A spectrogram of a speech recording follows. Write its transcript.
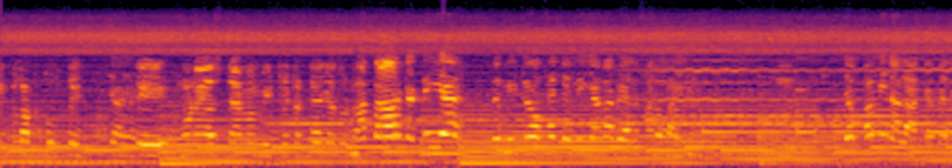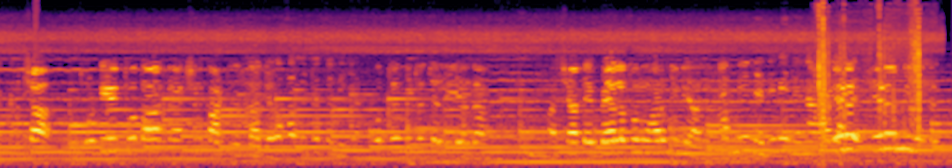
1 ਲੱਖ ਤੋਂ ਉੱਤੇ। ਪਹੁੰਚਾਇਆ। ਤੇ ਹੁਣ ਇਸ ਟਾਈਮ ਮੀਟਰ ਕੱਟਿਆ ਗਿਆ ਤੁਹਾਡਾ? ਮੈਂ ਤਾਰ ਕੱਢੀ ਹੈ ਤੇ ਮੀਟਰ ਉੱਥੇ ਚੱਲੀ ਜਾਂਦਾ ਬਿੱਲ ਪਾਈ ਜਾਂਦਾ ਜਦ ਮਹੀਨਾ ਲੱਗ ਗਿਆ ਬਿੱਲ ਅੱਛਾ ਤੁਹਾਡੀ ਇੱਥੋਂ ਤਾਰ ਕਨੈਕਸ਼ਨ ਕੱਟ ਦਿੱਤਾ ਗਿਆ। ਉਹ ਮੀਟਰ ਚੱਲੀ ਜਾਂਦਾ। ਉੱਥੇ ਮੀਟਰ ਚੱਲੀ ਜਾਂਦਾ। ਅੱਛਾ ਤੇ ਬਿੱਲ ਤੁਹਾਨੂੰ ਹਰ ਮਹੀਨੇ ਆ ਜਾਂਦਾ। ਆ ਮਹੀਨੇ ਦੀ ਮਹੀਨੇ ਨਾਲ ਕਿਹੜੇ ਕਿਹੜੇ ਮਹੀਨੇ? ਤੱਕ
